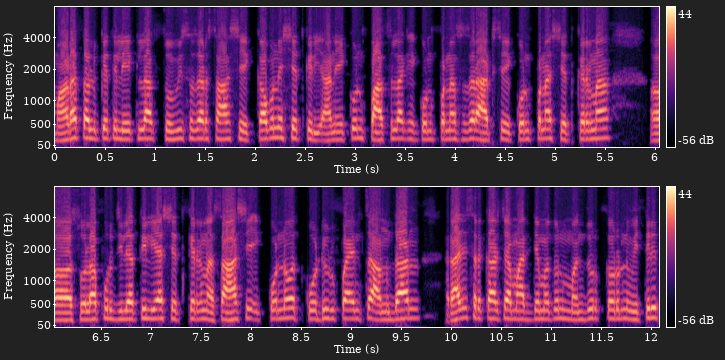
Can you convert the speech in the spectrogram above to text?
माढा तालुक्यातील एक लाख चोवीस हजार सहाशे एकावन्न शेतकरी आणि एकूण पाच लाख एकोणपन्नास हजार आठशे एकोणपन्नास शेतकऱ्यांना सोलापूर जिल्ह्यातील या शेतकऱ्यांना सहाशे एकोणनव्वद कोटी रुपयांचं अनुदान राज्य सरकारच्या माध्यमातून मंजूर करून वितरित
